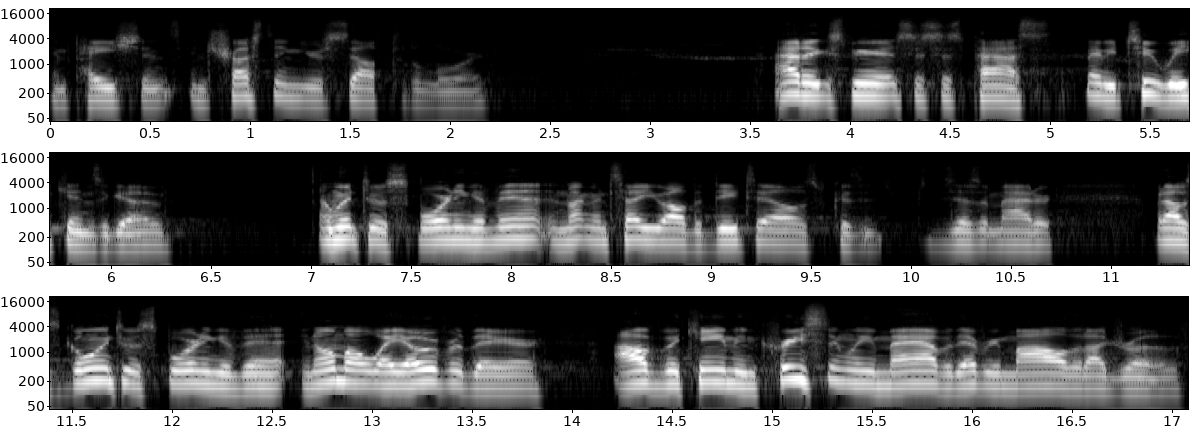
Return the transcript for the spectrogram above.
and patience and trusting yourself to the Lord. I had an experience this, this past maybe two weekends ago. I went to a sporting event. I'm not going to tell you all the details because it doesn't matter. But I was going to a sporting event, and on my way over there, I became increasingly mad with every mile that I drove.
